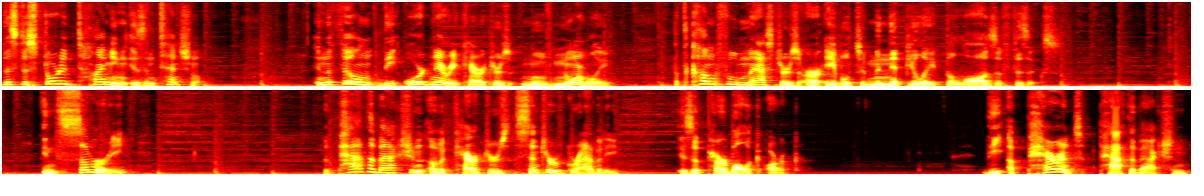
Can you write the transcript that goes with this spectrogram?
this distorted timing is intentional. In the film, the ordinary characters move normally, but the Kung Fu masters are able to manipulate the laws of physics. In summary, path of action of a character's center of gravity is a parabolic arc. The apparent path of action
